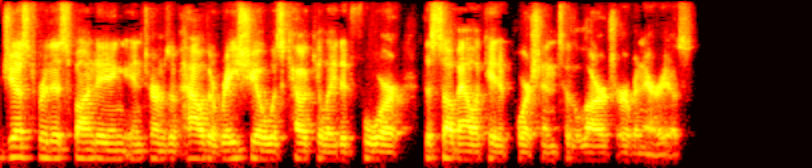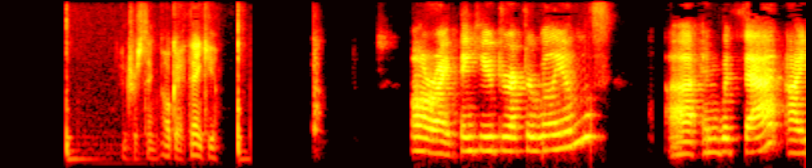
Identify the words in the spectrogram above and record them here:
just for this funding in terms of how the ratio was calculated for the sub-allocated portion to the large urban areas. Interesting. Okay, thank you. All right, thank you, Director Williams. Uh, and with that, I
